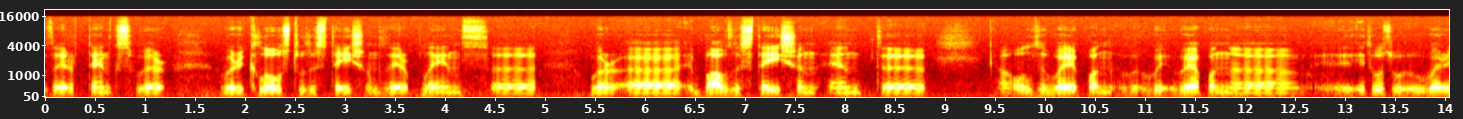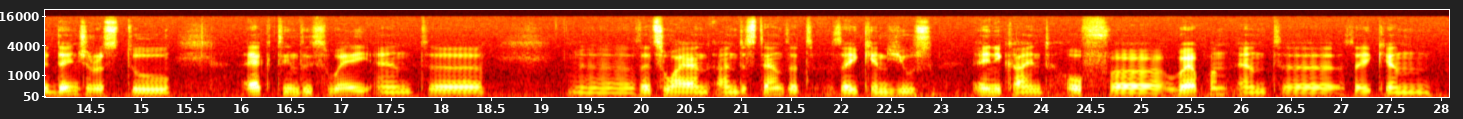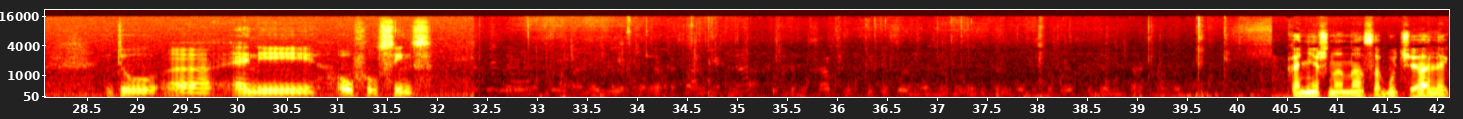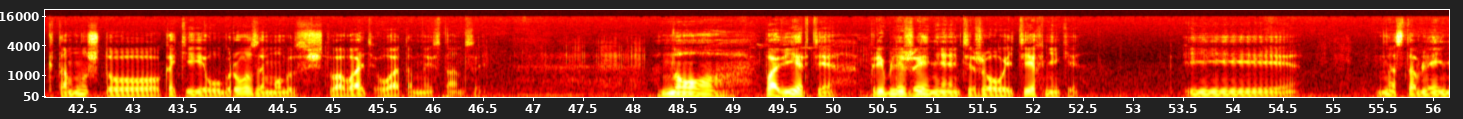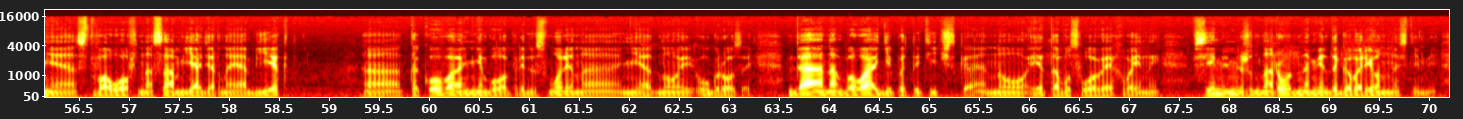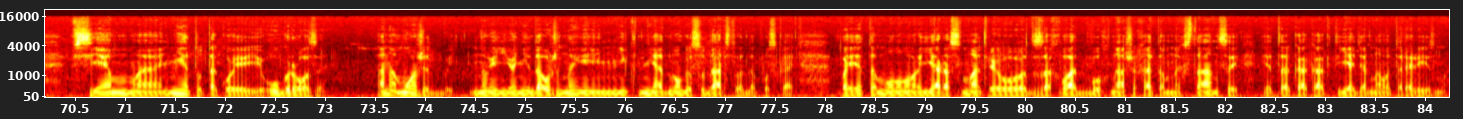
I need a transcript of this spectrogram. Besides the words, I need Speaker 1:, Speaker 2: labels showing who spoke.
Speaker 1: Their tanks were very close to the station. Their planes uh, were uh, above the station, and uh, all the weapon we- weapon. Uh, it was very dangerous to act in this way, and uh, uh, that's why I understand that they can use any kind of uh, weapon and uh, they can do uh, any awful things.
Speaker 2: Конечно, нас обучали к тому, что какие угрозы могут существовать у атомной станции. Но поверьте, приближение тяжелой техники и наставление стволов на сам ядерный объект а, такого не было предусмотрено ни одной угрозой. Да, она была гипотетическая, но это в условиях войны. Всеми международными договоренностями, всем э, нету такой угрозы. Она может быть, но ее не должны ни, ни одно государство допускать. Поэтому я рассматриваю захват двух наших атомных станций это как акт ядерного терроризма.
